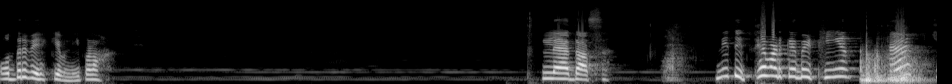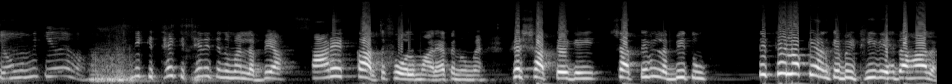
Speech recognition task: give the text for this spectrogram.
ਉਧਰ ਵੇਖ ਕੇ ਵੀ ਨਹੀਂ ਭਲਾ। ਲੈ ਦੱਸ ਨਹੀਂ ਤੂੰ ਇੱਥੇ ਵੜ ਕੇ ਬੈਠੀ ਆ। ਹੈ? ਕਿਉਂ ਮੰਮੀ ਕੀ ਹੋਇਆ? ਨਹੀਂ ਕਿੱਥੇ ਕਿੱਥੇ ਨਹੀਂ ਤੈਨੂੰ ਮੈਂ ਲੱਭਿਆ? ਸਾਰੇ ਘਰ 'ਚ ਫੋਲ ਮਾਰਿਆ ਤੈਨੂੰ ਮੈਂ। ਫਿਰ ਛੱਤ ਤੇ ਗਈ ਛੱਤ ਤੇ ਵੀ ਨੀ ਲੱਭੀ ਤੂੰ। ਕਿੱਥੇ ਲੋਕ ਕੇ ਆਣ ਕੇ ਬੈਠੀ ਵੇਖਦਾ ਹਾਲ?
